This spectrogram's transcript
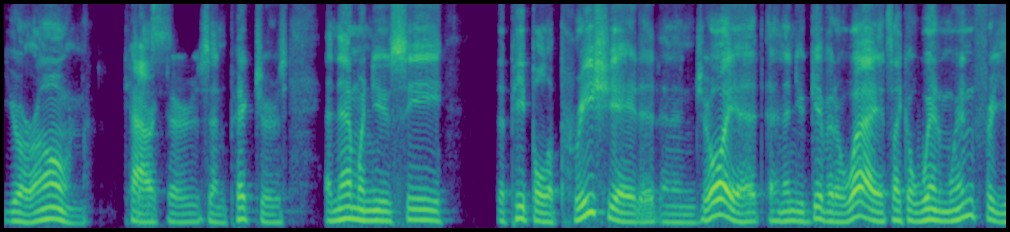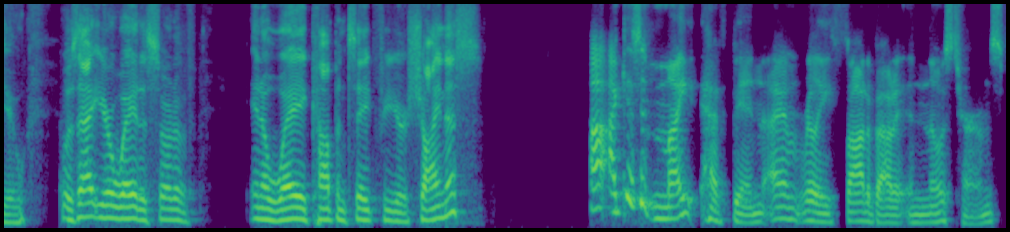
your own characters yes. and pictures. And then when you see the people appreciate it and enjoy it, and then you give it away, it's like a win win for you. Was that your way to sort of, in a way, compensate for your shyness? I guess it might have been. I haven't really thought about it in those terms.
